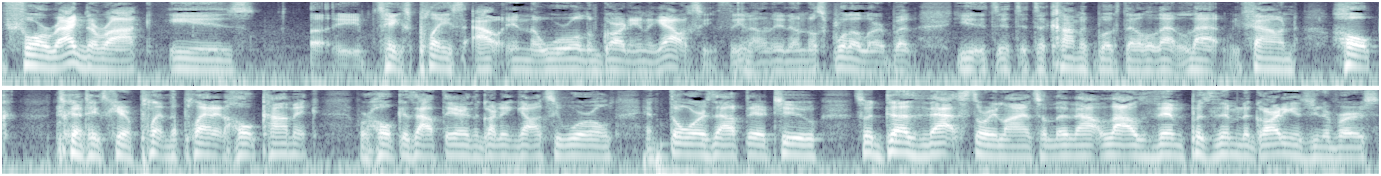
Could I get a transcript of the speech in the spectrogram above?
Thor Ragnarok is uh, it takes place out in the world of Guardian of the Galaxy. You know, you know, no spoiler alert, but you, it's, it's it's a comic book that that, that we found Hulk. Kind of takes care of the Planet Hulk comic, where Hulk is out there in the Guardian Galaxy world, and Thor is out there too. So it does that storyline. So that allows them puts them in the Guardians universe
